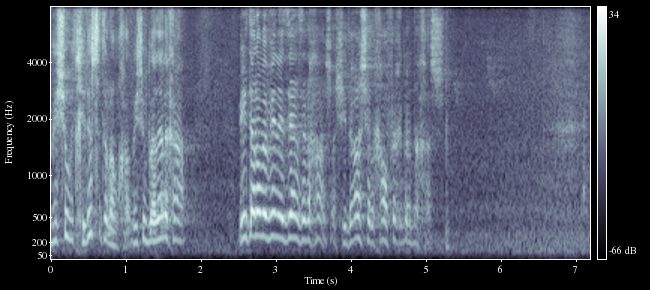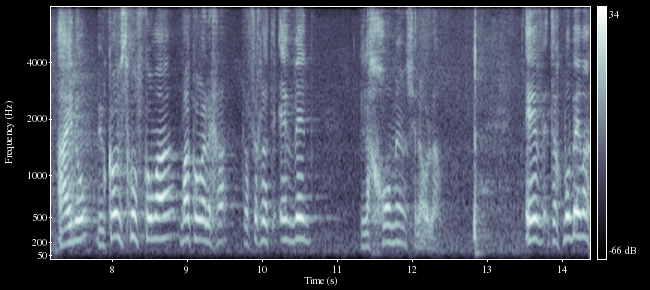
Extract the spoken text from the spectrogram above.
מישהו חידש את עולמך, מישהו בנה לך. ואם אתה לא מבין את זה, אז זה נחש. השדרה שלך הופכת להיות נחש. היינו, במקום זקוף קומה, מה קורה לך? אתה הופך להיות עבד לחומר של העולם. עבד, אתה כמו בהמה.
